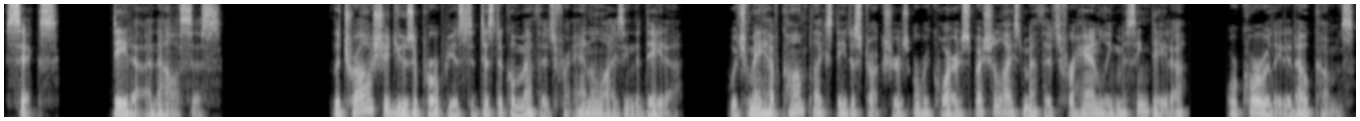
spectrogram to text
6. Data analysis. The trial should use appropriate statistical methods for analyzing the data, which may have complex data structures or require specialized methods for handling missing data or correlated outcomes.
